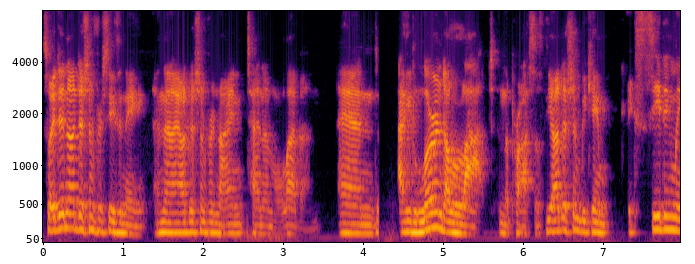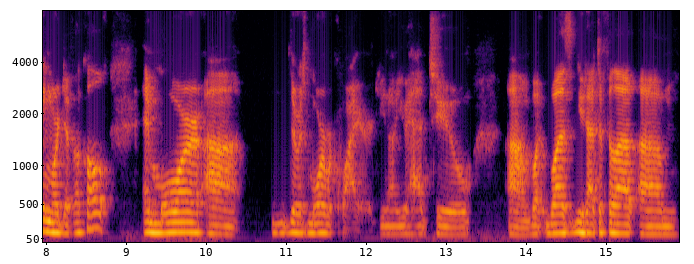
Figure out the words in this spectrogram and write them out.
So I didn't audition for season eight, and then I auditioned for nine, 10, and eleven, and I learned a lot in the process. The audition became exceedingly more difficult and more. Uh, there was more required. You know, you had to. Um, what was you'd have to fill out. Um,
